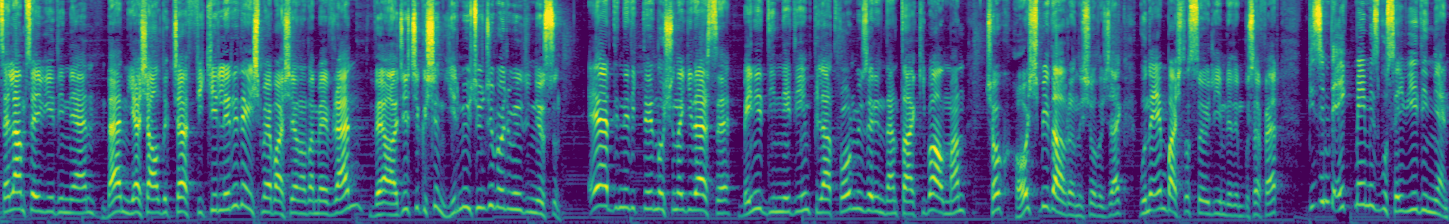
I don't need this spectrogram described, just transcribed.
Selam sevgili dinleyen. Ben yaş aldıkça fikirleri değişmeye başlayan adam Evren ve Acil Çıkış'ın 23. bölümünü dinliyorsun. Eğer dinlediklerin hoşuna giderse beni dinlediğim platform üzerinden takibi alman çok hoş bir davranış olacak. Bunu en başta söyleyeyim dedim bu sefer. Bizim de ekmeğimiz bu sevgili dinleyen.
